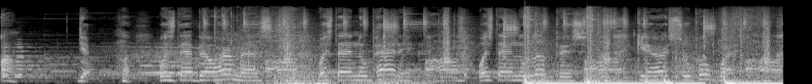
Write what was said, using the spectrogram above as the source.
Uh, yeah. Huh. What's that Bell Hermes? What's that new Patek? What's that new little bitch? Get her super wet.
